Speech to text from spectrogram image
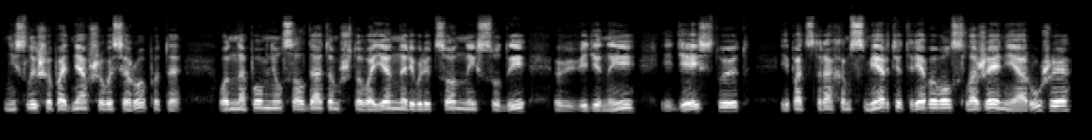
Не слыша поднявшегося ропота, он напомнил солдатам, что военно-революционные суды введены и действуют, и под страхом смерти требовал сложения оружия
